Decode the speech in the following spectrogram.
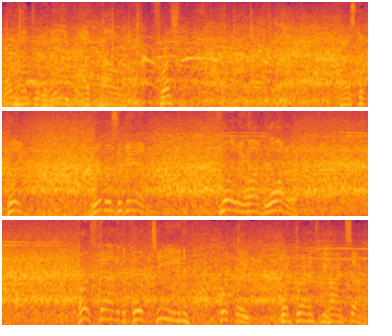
185-pound freshman. Pass complete. Rivers again. Flowing like water. First down at the 14. quickly when Brennan's behind center.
